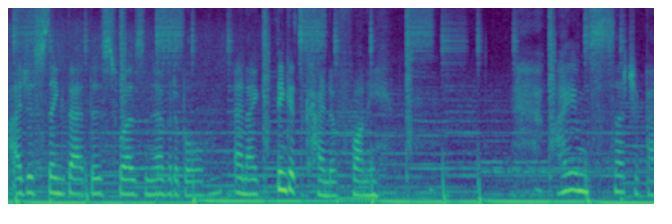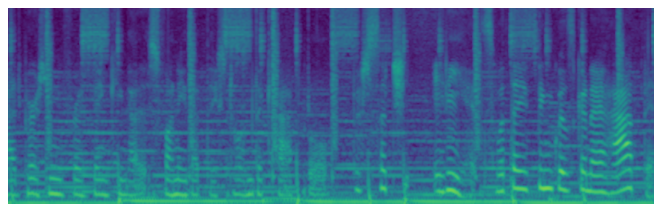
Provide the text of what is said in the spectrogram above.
I just think that this was inevitable, and I think it's kind of funny. I am such a bad person for thinking that it's funny that they stormed the Capitol. They're such idiots. What they think was gonna happen.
